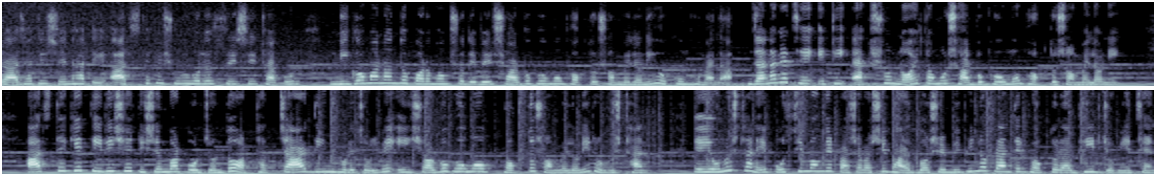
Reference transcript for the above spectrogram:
রাজহাটি সেনহাটে আজ থেকে শুরু হলো শ্রী শ্রী ঠাকুর নিগমানন্দ পরমহংস দেবের সার্বভৌম ভক্ত সম্মেলনী ও কুম্ভ মেলা। জানা গেছে, এটি একশো নয়তম সার্বভৌম ভক্ত সম্মেলনী। আজ থেকে তিরিশে ডিসেম্বর পর্যন্ত, অর্থাৎ চার দিন ধরে চলবে এই সার্বভৌম ভক্ত সম্মেলনীর অনুষ্ঠান। এই অনুষ্ঠানে পশ্চিমবঙ্গের পাশাপাশি ভারতবর্ষের বিভিন্ন প্রান্তের ভক্তরা ভিড় জমিয়েছেন।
